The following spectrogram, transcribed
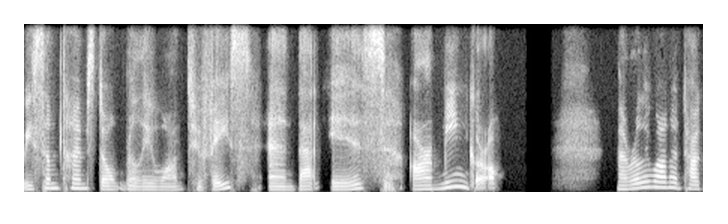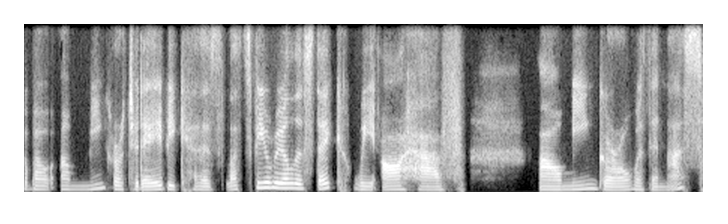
we sometimes don't really want to face, and that is our mean girl. I really want to talk about a mean girl today because let's be realistic, we all have our mean girl within us.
